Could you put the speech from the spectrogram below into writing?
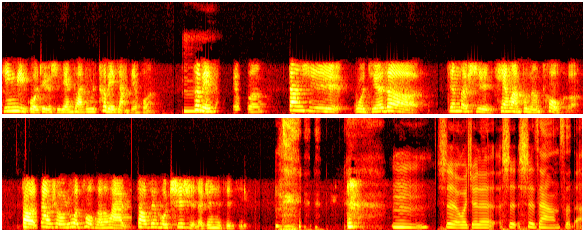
经历过这个时间段，就是特别想结婚，特别想结婚。但是我觉得真的是千万不能凑合，到到时候如果凑合的话，到最后吃屎的真是自己。嗯，是，我觉得是是这样子的，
